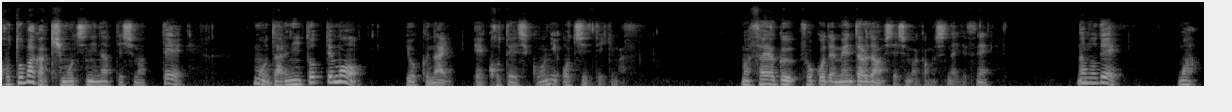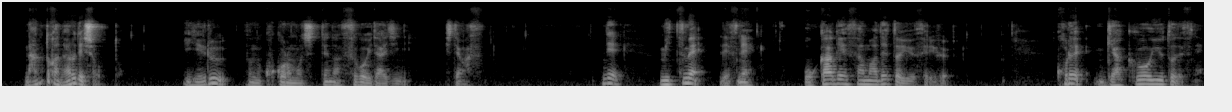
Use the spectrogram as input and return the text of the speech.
言葉が気持ちになってしまってもう誰にとっても良くない固定思考に陥っていきます、まあ、最悪そこでメンタルダウンしてしまうかもしれないですねなのでまあなんとかなるでしょうと言えるその心持ちっていうのはすごい大事にしてますで3つ目ですね。おかげさまでというセリフ。これ逆を言うとですね、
